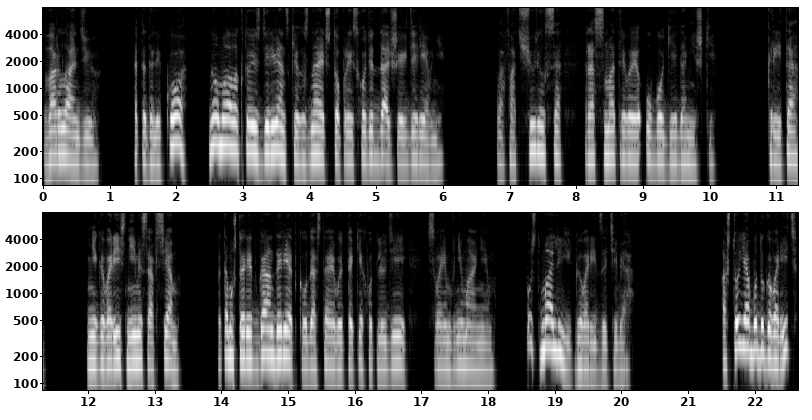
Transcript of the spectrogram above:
в Орландию. Это далеко, но мало кто из деревенских знает, что происходит дальше их деревни. Лафат щурился, рассматривая убогие домишки. «Крита, не говори с ними совсем, потому что редганды редко удостаивают таких вот людей своим вниманием. Пусть Мали говорит за тебя». «А что я буду говорить,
